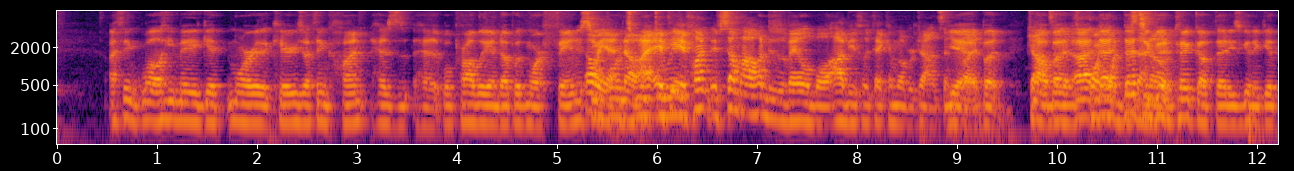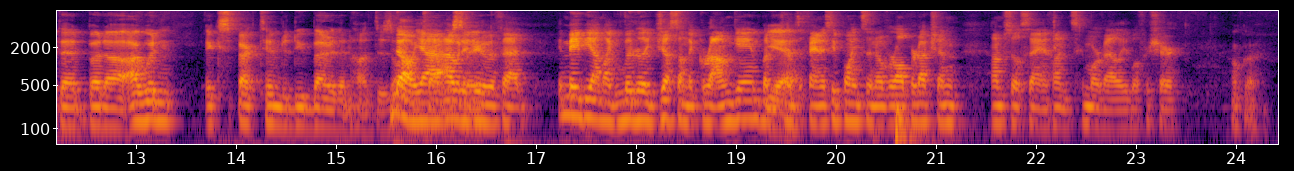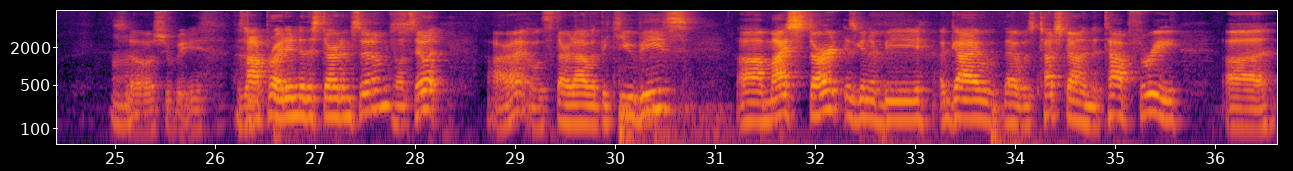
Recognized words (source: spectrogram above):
I think while he may get more of the carries, I think Hunt has, has will probably end up with more fantasy oh yeah, points. no, I, if, if Hunt if somehow Hunt is available, obviously take him over Johnson. yeah, but, but no, Johnson but is uh, that, that's a good owned. pickup that he's going to get that. But uh, I wouldn't expect him to do better than Hunt. Is all no, yeah, I would say. agree with that. It may be on like literally just on the ground game, but Yeah. in terms of fantasy points and overall production, I'm still saying Hunt's more valuable for sure. Okay. Mm-hmm. So should we hop right into the stardom situms? Let's do it. All right, we'll start out with the QBs. Uh, my start is going to be a guy that was touched on in the top three. Uh,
